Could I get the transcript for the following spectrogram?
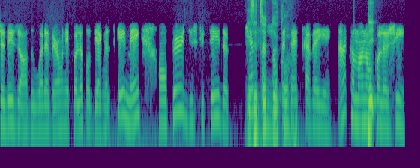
ce désordre ou whatever. On n'est pas là pour diagnostiquer, mais on peut discuter de Des quelle études façon de peut-être travailler. Hein? Comme en Des- oncologie,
